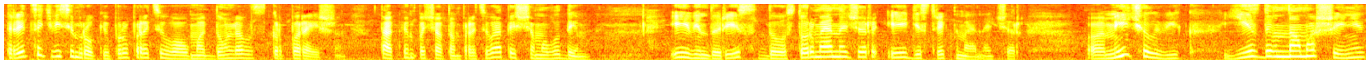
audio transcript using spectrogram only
38 років пропрацював в McDonald's Corporation. Так, він почав там працювати ще молодим. І він доріс до стор-менеджер і дистрикт-менеджер. Е, Мій чоловік їздив на машині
